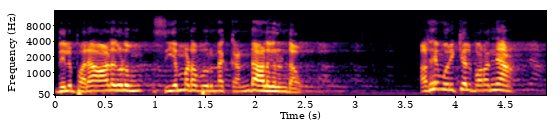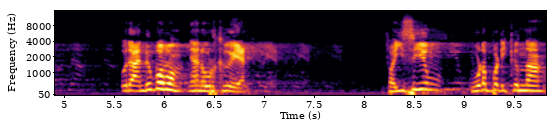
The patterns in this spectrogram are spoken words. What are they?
ഇതിൽ പല ആളുകളും സി എം മടപൂരിനെ കണ്ട ആളുകൾ ഉണ്ടാവും അദ്ദേഹം ഒരിക്കൽ പറഞ്ഞ ഒരു അനുഭവം ഞാൻ ഓർക്കുകയാണ്. ഫൈസിയും കൂടെ പഠിക്കുന്ന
